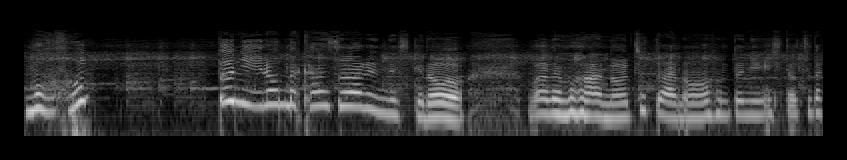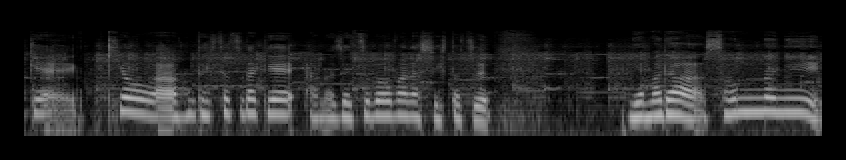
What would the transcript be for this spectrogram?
もう本当にいろんな感想あるんですけどまあでもあのちょっとあの本当に一つだけ今日は本当に一つだけあの絶望話一つ。山田そんなに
